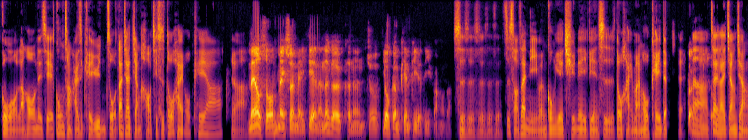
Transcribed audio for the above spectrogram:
过，然后那些工厂还是可以运作，大家讲好，其实都还 OK 啊，对啊，没有说没水没电了，那个可能就又更偏僻的地方了吧？是是是是是，至少在你们工业区那一边是都还蛮 OK 的。对，对那再来讲讲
